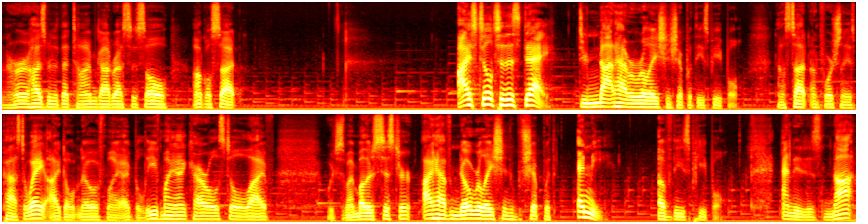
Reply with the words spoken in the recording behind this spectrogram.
and her husband at that time, God rest his soul, Uncle Sut. I still to this day do not have a relationship with these people. Now, Sut unfortunately has passed away. I don't know if my, I believe my Aunt Carol is still alive, which is my mother's sister. I have no relationship with any of these people. And it is not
